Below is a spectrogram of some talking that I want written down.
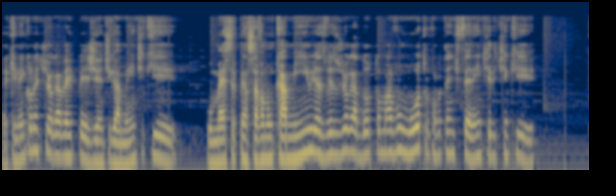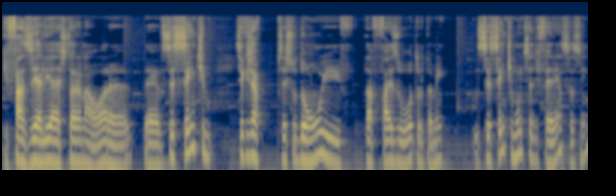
É que nem quando a gente jogava RPG antigamente que o mestre pensava num caminho e às vezes o jogador tomava um outro completamente diferente, ele tinha que, que fazer ali a história na hora. É, você sente. Você que já você estudou um e tá, faz o outro também. Você sente muito essa diferença, assim?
